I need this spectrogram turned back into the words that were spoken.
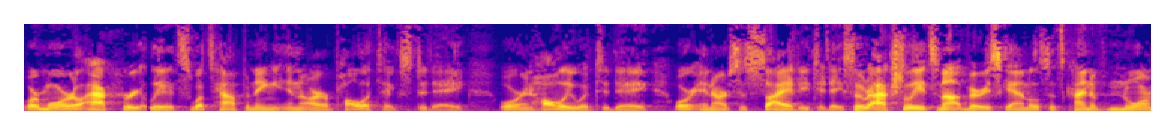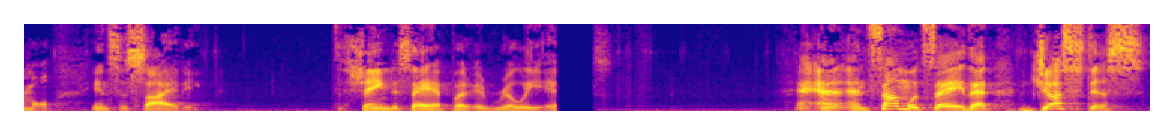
Or more accurately, it's what's happening in our politics today, or in Hollywood today, or in our society today. So actually, it's not very scandalous. It's kind of normal in society. It's a shame to say it, but it really is. And, and some would say that justice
